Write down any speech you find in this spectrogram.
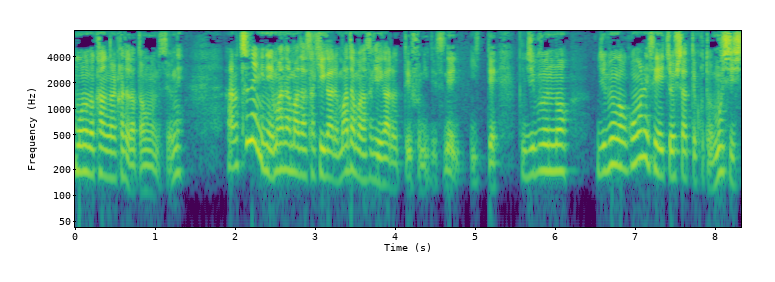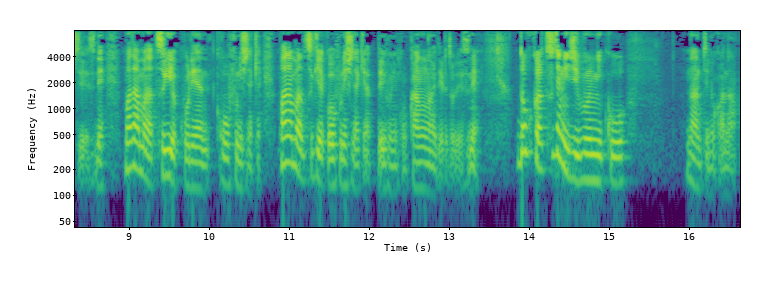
ものの考え方だと思うんですよね。あの、常にね、まだまだ先がある、まだまだ先があるっていう風にですね、言って、自分の、自分がここまで成長したってことを無視してですね、まだまだ次はこれ、こういう風にしなきゃ、まだまだ次はこういう風にしなきゃっていう風にこう考えてるとですね、どこか常に自分にこう、なんていうのかな。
